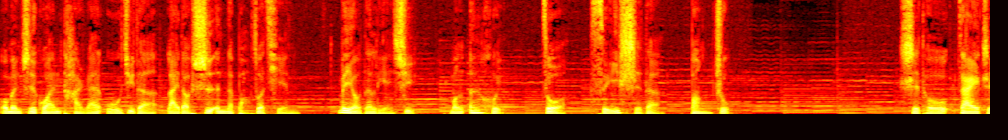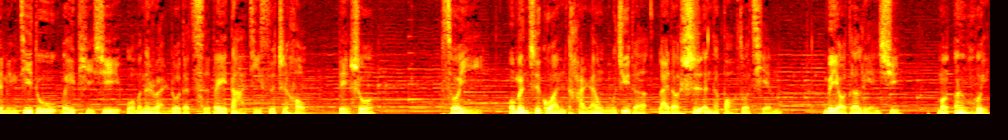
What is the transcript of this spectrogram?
我们只管坦然无惧的来到施恩的宝座前，为要得连续蒙恩惠，做随时的帮助。使徒在指明基督为体恤我们的软弱的慈悲大祭司之后，便说：“所以，我们只管坦然无惧的来到施恩的宝座前，为要得连续蒙恩惠，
